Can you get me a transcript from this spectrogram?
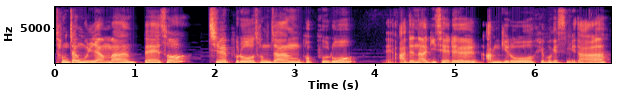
성장 물량만 빼서 700% 성장 버프로 네, 아데나 리세를 암기로 해보겠습니다.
